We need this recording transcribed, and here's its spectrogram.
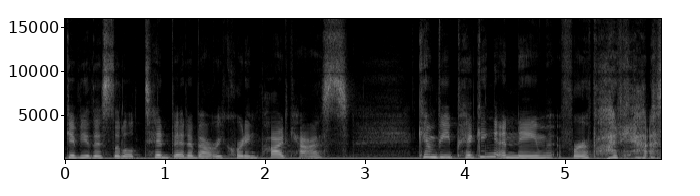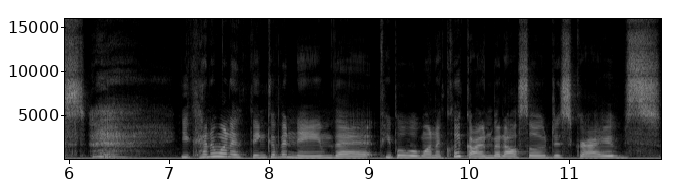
give you this little tidbit about recording podcasts, can be picking a name for a podcast. you kind of want to think of a name that people will want to click on, but also describes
